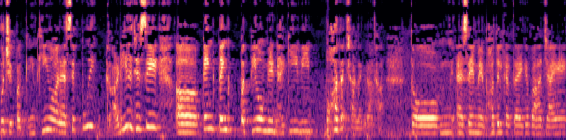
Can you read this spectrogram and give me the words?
वो चिपक गई थी और ऐसे पूरी गाड़ियाँ जैसे पिंक पिंक पत्तियों में ढकी हुई बहुत अच्छा लग रहा था। तो ऐसे में बहुत दिल करता है कि बाहर जाएँ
